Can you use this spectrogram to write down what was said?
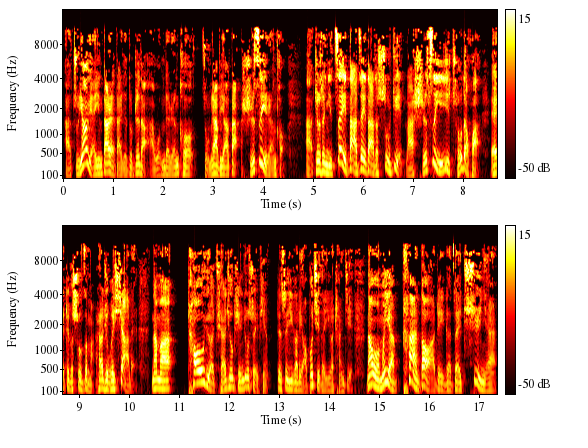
啊，主要原因当然大家都知道啊，我们的人口总量比较大，十四亿人口啊，就是你再大再大的数据拿十四亿一除的话，哎，这个数字马上就会下来，那么超越全球平均水平，这是一个了不起的一个成绩。那我们也看到啊，这个在去年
